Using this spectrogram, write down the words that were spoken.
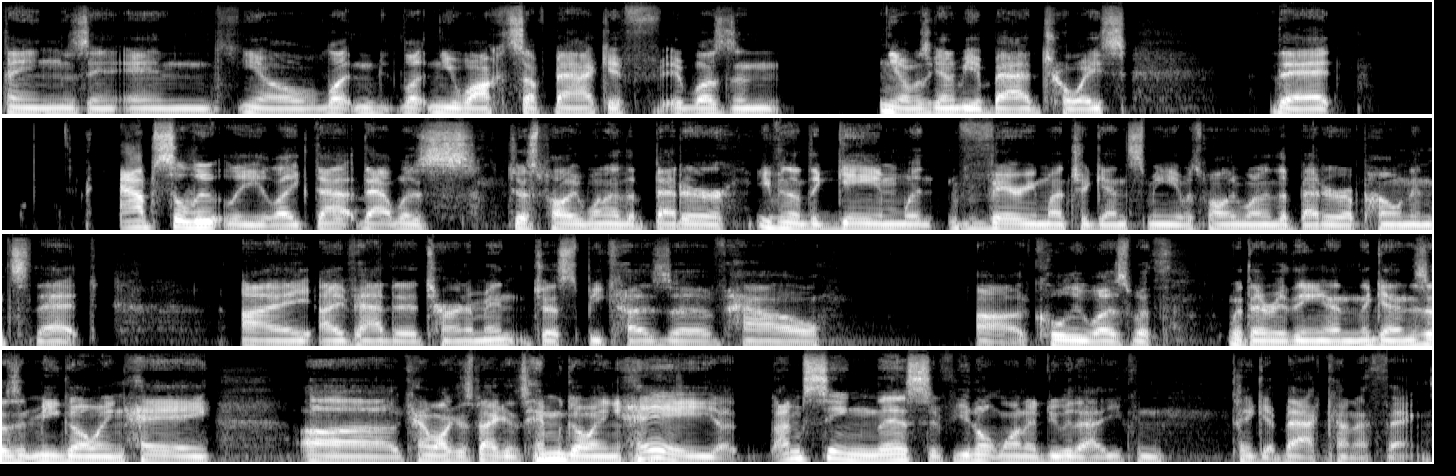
things and, and you know letting letting you walk stuff back if it wasn't you know was going to be a bad choice that absolutely. Like that that was just probably one of the better even though the game went very much against me it was probably one of the better opponents that i i've had at a tournament just because of how uh cool he was with with everything. And again this isn't me going hey uh can i walk this back? It's him going hey i'm seeing this. If you don't want to do that you can take it back kind of thing.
